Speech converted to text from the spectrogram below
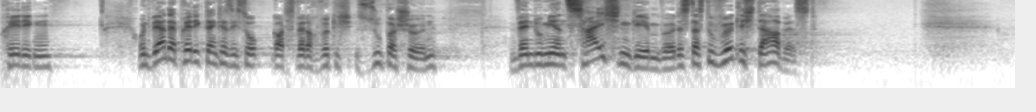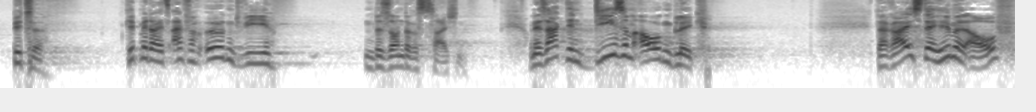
Predigen. Und während der Predigt denkt er sich so, Gott, es wäre doch wirklich super schön, wenn du mir ein Zeichen geben würdest, dass du wirklich da bist. Bitte, gib mir doch jetzt einfach irgendwie ein besonderes Zeichen. Und er sagt, in diesem Augenblick, da reißt der Himmel auf,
